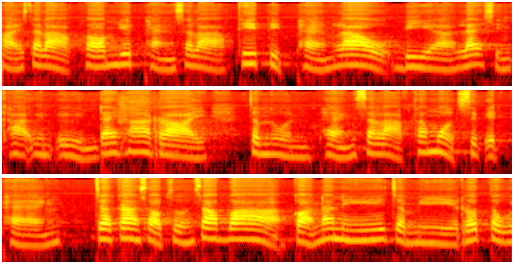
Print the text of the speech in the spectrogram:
ขายสลากพร้อมยึดแผงสลากที่ติดแผงเหล้าเบียร์และสินค้าอื่น ๆ ได้ 5 รายจำนวนแผงสลากทั้งหมด 11 แผง จากการสอบสวนทราบว่าก่อนหน้านี้จะมีรถตะเว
